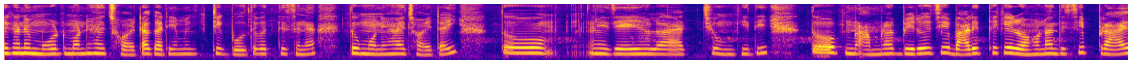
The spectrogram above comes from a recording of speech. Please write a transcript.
এখানে মোট মনে হয় ছয়টা গাড়ি, আমি ঠিক বলতে পারতেছি না, তো মনে হয় ছয়টাই। তো এই যে এই হলো এক চুমকি দি। তো আমরা বেরোইছি, বাড়ির থেকে রওনা দিছি প্রায়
